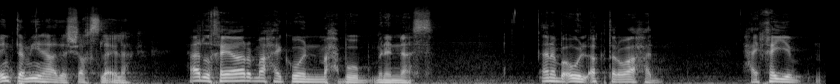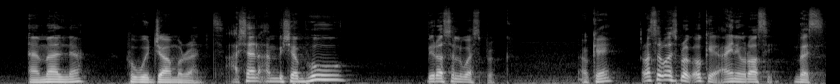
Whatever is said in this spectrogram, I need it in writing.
أنت مين هذا الشخص لإلك؟ هذا الخيار ما حيكون محبوب من الناس. أنا بقول أكتر واحد حيخيب أمالنا هو جا مورانت. عشان عم بيشبهوه براسل ويستبروك. okay؟ راسل ويستبروك okay عيني وراسي بس.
